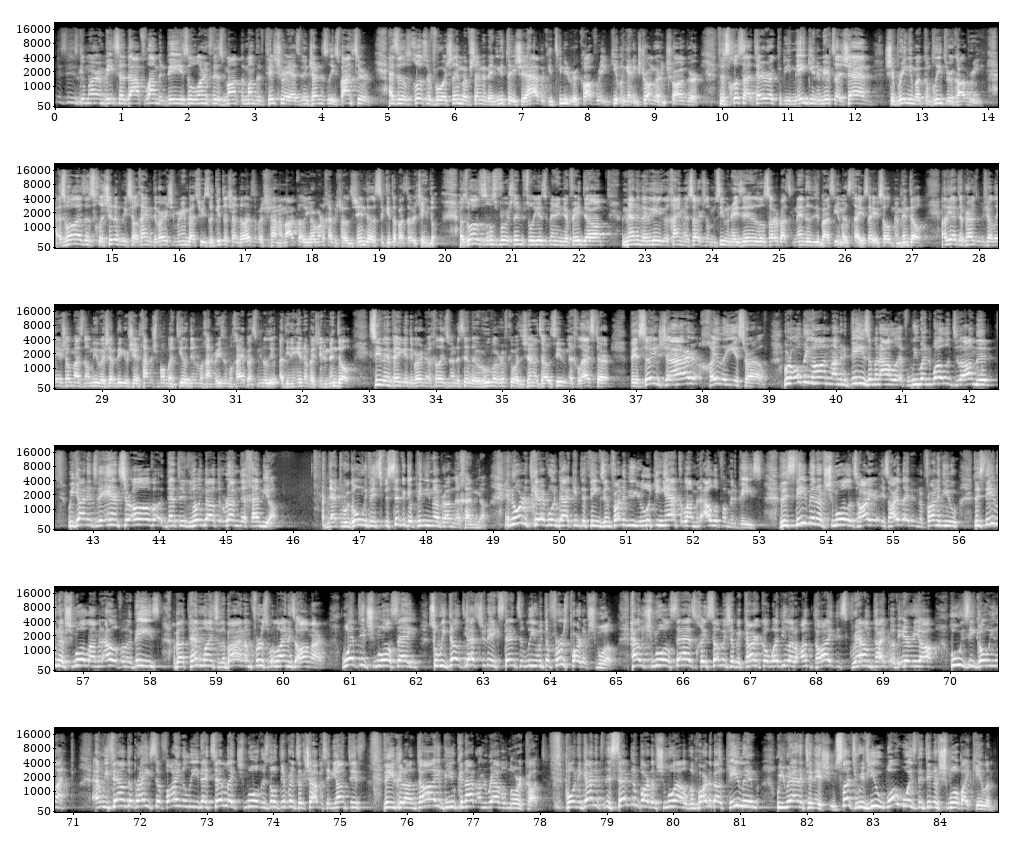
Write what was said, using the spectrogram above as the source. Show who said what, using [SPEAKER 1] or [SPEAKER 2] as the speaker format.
[SPEAKER 1] This is Gemara and Beis Adaf Lamed Beis. We'll learn if this month, the month of Tishrei, has been generously sponsored as a closer for Shlem of Shlem Ben Yuta. You should have a continued recovery and keep on getting stronger and stronger. This Chus Torah could be Megan and Mirza Hashem should bring him a complete recovery, as well as this Chashid of Yisrael the very Shemarim Basri Zagita Shandalev of Shana Makal Yor Mordechai B'Shal Shendo Sagita Basav Shendo, as well as this Chus for Shlem Shul Yisben in your Feda, a man of the Megay Chaim Asar Shal Musim and Rezel Sar Baskinendel Di Basim as Chai Yisrael Yisrael Memendel Aliyat the Paras B'Shal Leir Shal Mas Naomi B'Shav Bigger We're holding on. We went well into the Amid. We got into the answer of that they're talking about Rav Nechemiah that we're going with a specific opinion of Rav Nechemiah. In order to get everyone back into things, in front of you, you're looking at Lamed Aleph Amid Beis. The statement of Shmuel is, high, is highlighted in front of you. The statement of Shmuel Lamed Aleph Amid Beis, about 10 lines from the bottom. First one line is Amar. What did Shmuel say? So we dealt yesterday extensively with the first part of Shmuel. How Shmuel says, whether you let untie this ground type of area, who is he going like? And we found the Brisa finally that said like Shmuel, there's no difference of Shabbos and Yantif, that you could untie, but you cannot unravel nor cut. But when he got into the second part of Shmuel, the part about Kalim, we ran into an issue. So let's review what was the din of Shmuel by Kalim.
